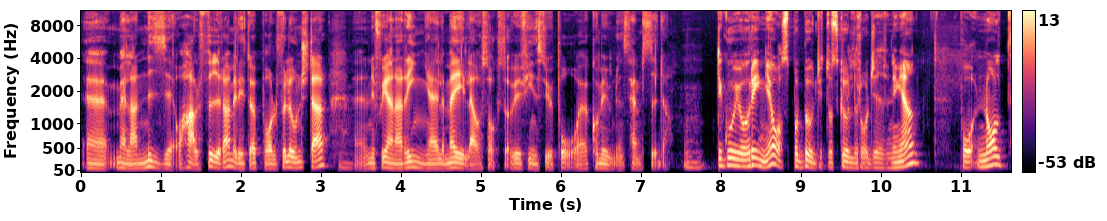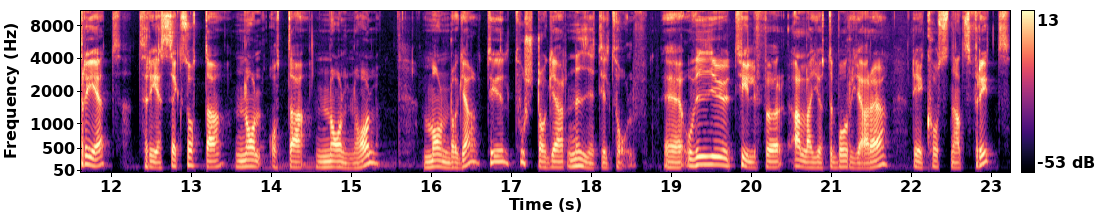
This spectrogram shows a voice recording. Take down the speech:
eh, mellan 9 och halv fyra med lite uppehåll för lunch där. Eh, ni får gärna ringa eller mejla oss också. Vi finns ju på eh, kommunens hemsida. Det går ju att ringa oss på budget och skuldrådgivningen på 031 368 0800 måndagar till torsdagar 9 till 12. Eh, Och vi är ju till för alla göteborgare. Det är kostnadsfritt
